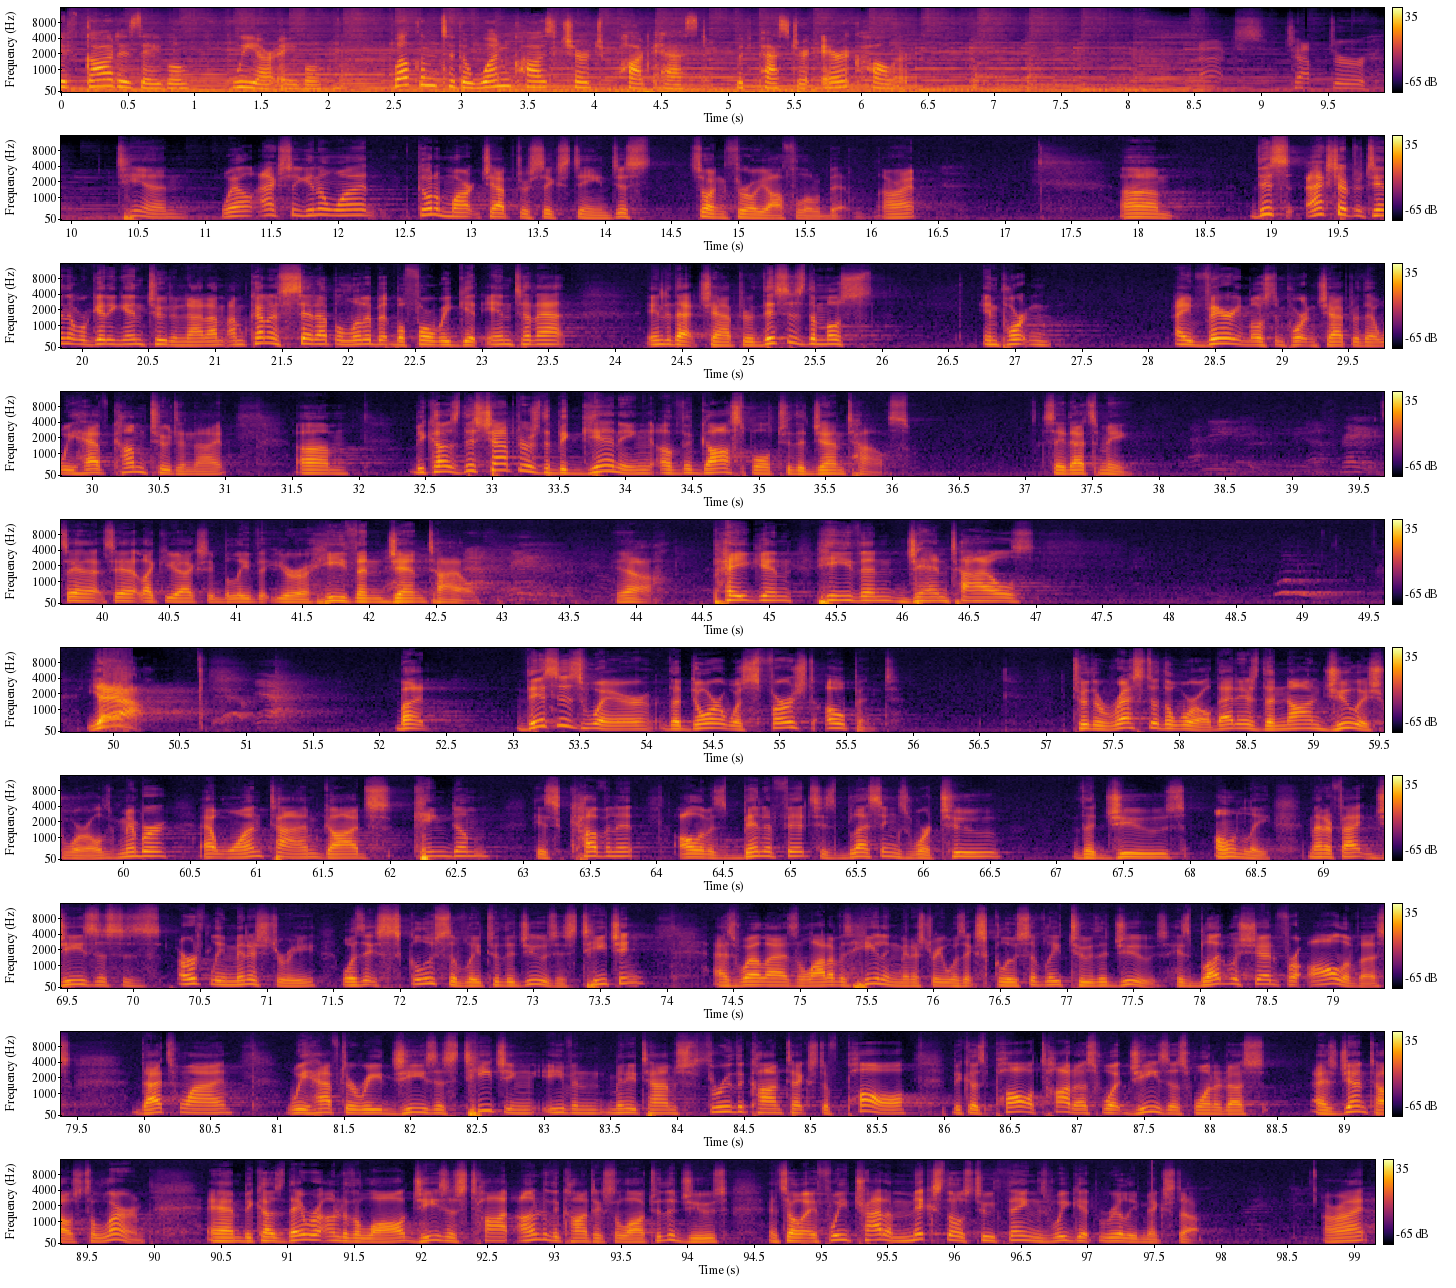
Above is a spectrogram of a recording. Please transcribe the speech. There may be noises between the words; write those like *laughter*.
If God is able, we are able. Welcome to the One Cause Church podcast with Pastor Eric Holler. Acts chapter 10. Well, actually, you know what? Go to Mark chapter 16, just so I can throw you off a little bit. All right? Um, this Acts chapter 10 that we're getting into tonight, I'm, I'm kind of set up a little bit before we get into that, into that chapter. This is the most important, a very most important chapter that we have come to tonight. Um, because this chapter is the beginning of the gospel to the Gentiles. Say, that's me. Say that, say that like you actually believe that you're a heathen Gentile. Yeah. Pagan, heathen, Gentiles. Yeah. But this is where the door was first opened to the rest of the world, that is the non Jewish world. Remember, at one time, God's kingdom, his covenant, all of his benefits, his blessings were to the Jews only. Matter of fact, Jesus' earthly ministry was exclusively to the Jews. His teaching, as well as a lot of his healing ministry, was exclusively to the Jews. His blood was shed for all of us. That's why we have to read Jesus' teaching even many times through the context of Paul, because Paul taught us what Jesus wanted us as Gentiles to learn. And because they were under the law, Jesus taught under the context of the law to the Jews. And so if we try to mix those two things, we get really mixed up. All right?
